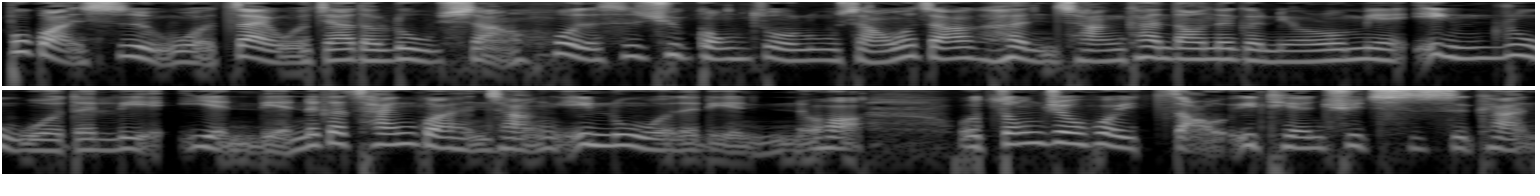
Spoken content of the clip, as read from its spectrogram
不管是我在我家的路上，或者是去工作路上，我只要很常看到那个牛肉面映入我的脸眼帘，那个餐馆很常映入我的脸的话，我终究会早一天去吃吃看。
